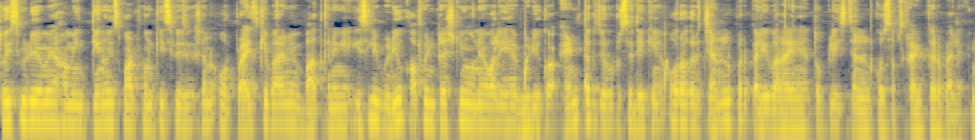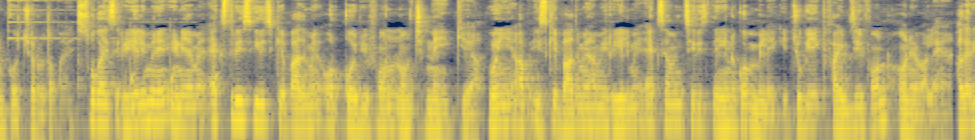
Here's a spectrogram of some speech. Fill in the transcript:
तो इस वीडियो में हम इन तीनों स्मार्टफ़ोन की स्पेसिफिकेशन और प्राइस के बारे में बात करेंगे। इसलिए वीडियो काफ़ी इंटरेस्टिंग होने वाली है। वीडियो को एंड तक ज़रूर से देखें और अगर चैनल पर पहली बार आए हैं तो प्लीज़ चैनल को सब्सक्राइब कर बेलाइकन को ज़रूर दबाएँ। सो गाइस रियलमी ने इंडिया में X3 सीरीज़ के बाद में और कोई भी फ़ोन लॉन्च नहीं किया। वहीं अब इसके बाद में हमें रियलमी एक्स सेवन सीरीज़ देखने को मिलेगी, जो कि एक 5G फ़ोन होने वाले हैं। अगर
